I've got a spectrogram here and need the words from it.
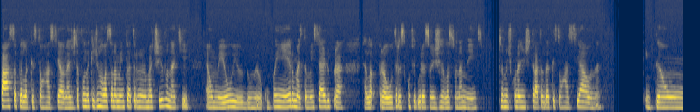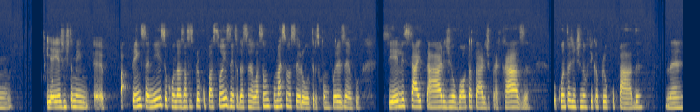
passa pela questão racial, né? A gente está falando aqui de um relacionamento heteronormativo, né? Que é o meu e o do meu companheiro, mas também serve para outras configurações de relacionamentos, principalmente quando a gente trata da questão racial, né? Então, e aí a gente também é, pensa nisso quando as nossas preocupações dentro dessa relação começam a ser outras, como por exemplo, se ele sai tarde ou volta tarde para casa, o quanto a gente não fica preocupada, né?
